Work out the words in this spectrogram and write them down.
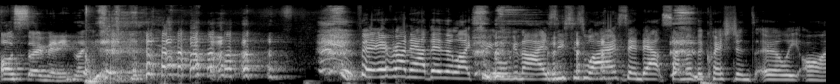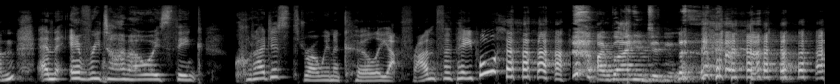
oh, so many. Like, For everyone out there that likes to be organized, this is why I send out some of the questions early on. And every time I always think, could I just throw in a curly up front for people? I'm glad you didn't.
